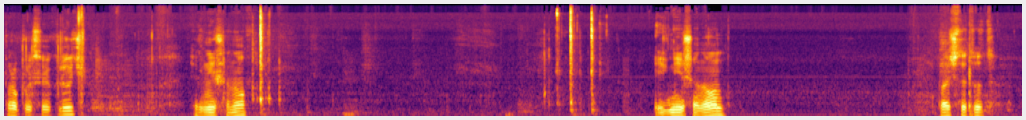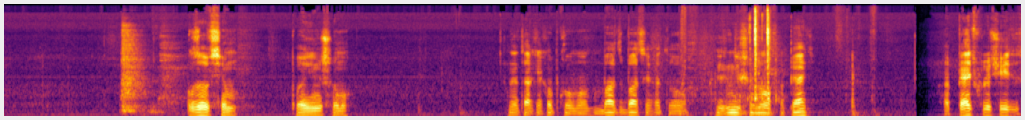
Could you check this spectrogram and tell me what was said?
Прописую ключ. Ignition off. Ignition on. Бачите, тут зовсім по-іншому. Не так, як обкомом. Бац-бац і готово. Ignition off опять. Опять включить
